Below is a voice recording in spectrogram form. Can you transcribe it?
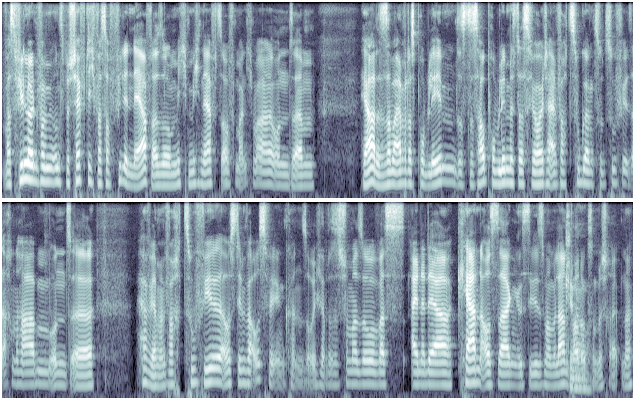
was viele Leute von uns beschäftigt, was auch viele nervt. Also mich, mich nervt es oft manchmal und ähm, ja, das ist aber einfach das Problem. Das, das Hauptproblem ist, dass wir heute einfach Zugang zu zu viel Sachen haben und äh, ja, wir haben einfach zu viel, aus dem wir auswählen können. So, ich glaube, das ist schon mal so, was eine der Kernaussagen ist, die dieses Marmeladenparadox genau. beschreibt, ne?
